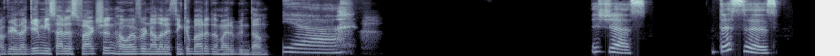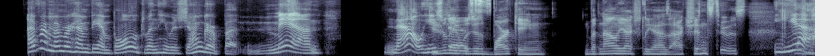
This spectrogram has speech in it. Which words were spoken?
Okay, that gave me satisfaction. However, now that I think about it, that might have been dumb. Yeah. It's just, this is, I remember him being bold when he was younger, but man, now he's Usually it was just- just barking, but now he actually has actions to his. Yeah.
